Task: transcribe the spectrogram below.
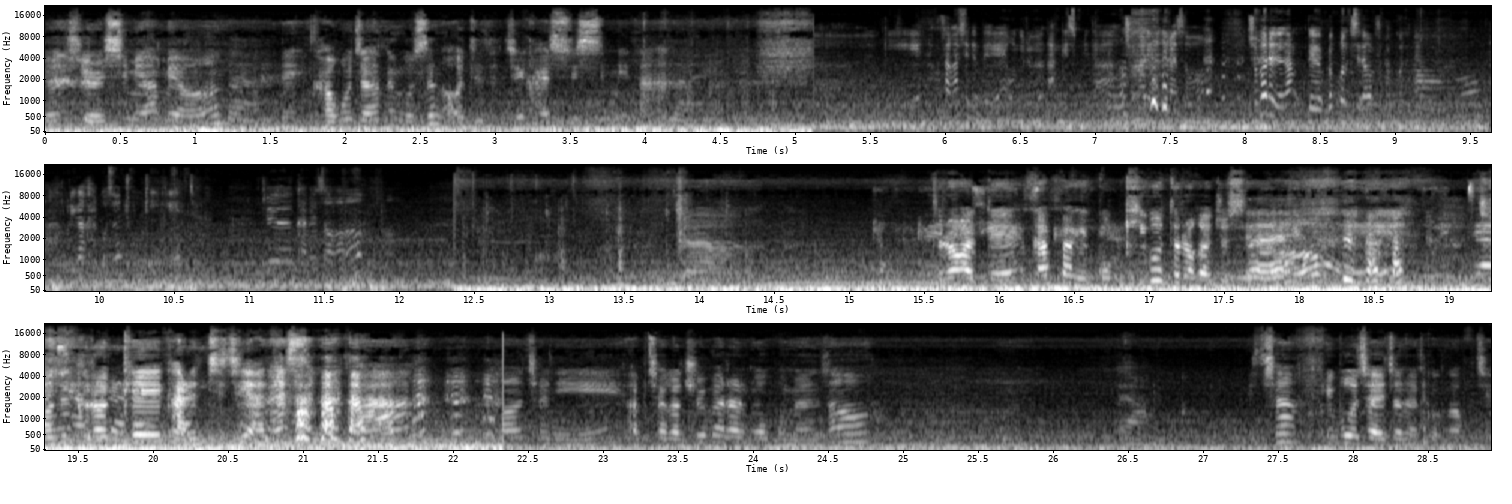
연수 열심히 하면 네, 가고자 하는 곳은 어디든지 갈 수 있습니다. 깜빡이 꼭 켜고 들어가 주세요. 네. 저는 그렇게 가르치지 않았습니다. 천천히 앞차가 출발하는 거 보면서 음, 이차 비보호 좌회전할 건가 보지.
